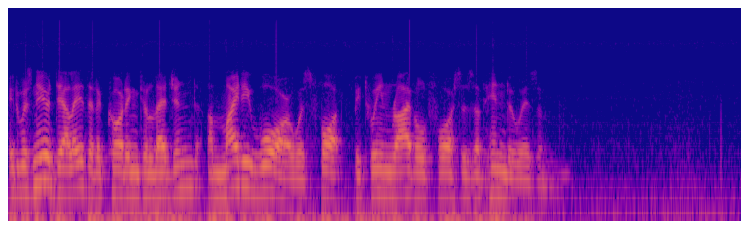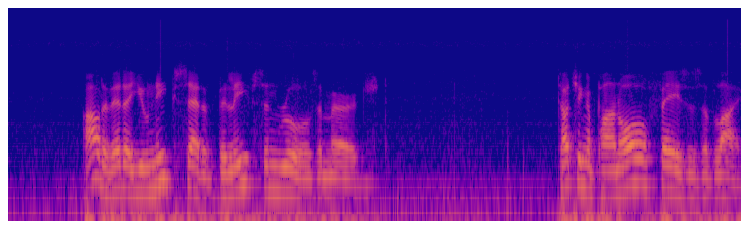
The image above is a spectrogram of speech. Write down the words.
It was near Delhi that, according to legend, a mighty war was fought between rival forces of Hinduism. Out of it, a unique set of beliefs and rules emerged, touching upon all phases of life.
